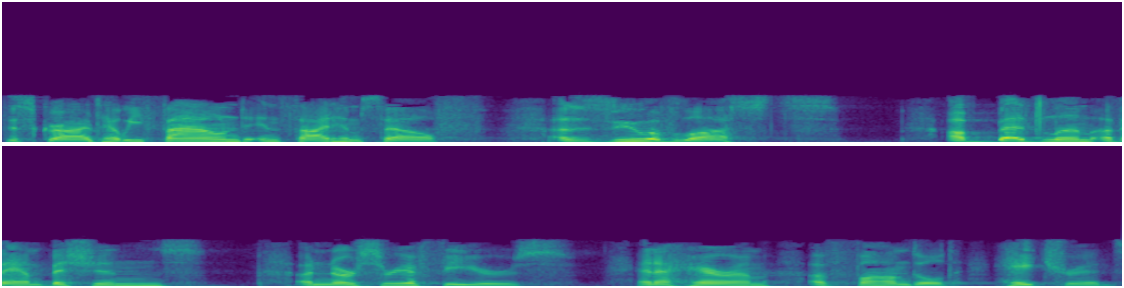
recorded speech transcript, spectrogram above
described how he found inside himself a zoo of lusts a bedlam of ambitions, a nursery of fears, and a harem of fondled hatreds.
